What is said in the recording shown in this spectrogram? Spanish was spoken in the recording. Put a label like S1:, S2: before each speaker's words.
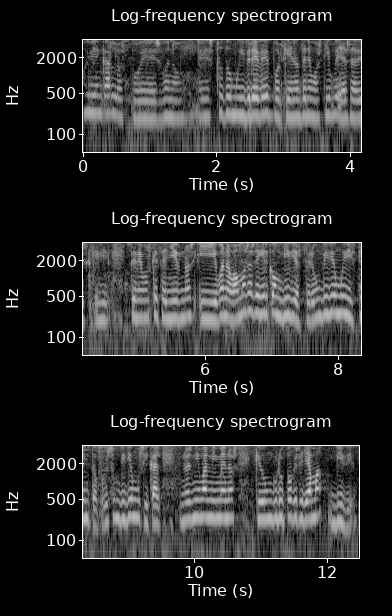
S1: Muy bien, Carlos. Pues bueno, es todo muy breve porque no tenemos tiempo, ya sabes que tenemos que ceñirnos. Y bueno, vamos a seguir con vídeos, pero un vídeo muy distinto, porque es un vídeo musical. No es ni más ni menos que un grupo que se llama Vídeo.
